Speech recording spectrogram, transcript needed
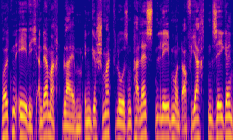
wollten ewig an der Macht bleiben, in geschmacklosen Palästen leben und auf Yachten segeln,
